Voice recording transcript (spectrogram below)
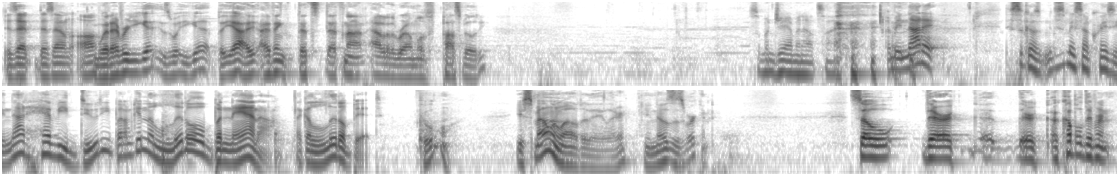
Be. Is that does that sound off? whatever you get is what you get. But yeah, I, I think that's that's not out of the realm of possibility. Someone jamming outside. I mean, not a. This is gonna, this may sound crazy. Not heavy duty, but I'm getting a little banana, like a little bit. Cool. You're smelling well today, Larry. Your nose is working. So there are uh, there are a couple different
